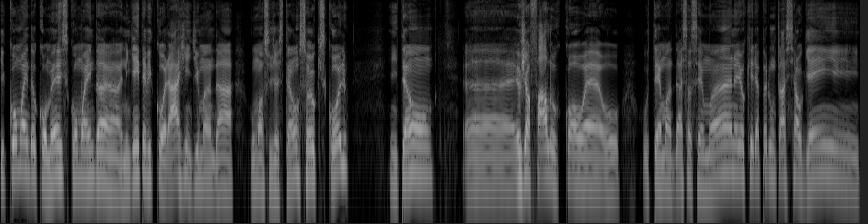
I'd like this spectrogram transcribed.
E como ainda é o começo, como ainda ninguém teve coragem de mandar uma sugestão, sou eu que escolho. Então, uh, eu já falo qual é o, o tema dessa semana e eu queria perguntar se alguém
